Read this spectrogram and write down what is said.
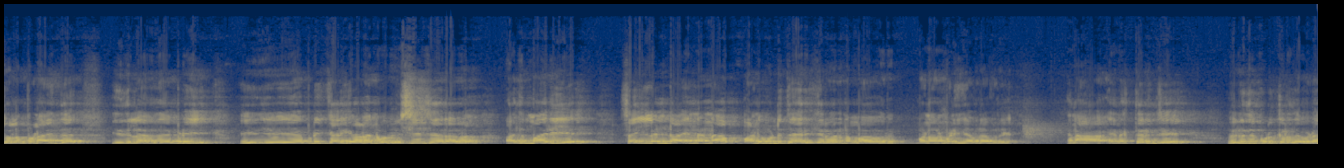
சொல்லப்போனால் இந்த இதில் எப்படி எப்படி கரிகாலன் ஒரு விஷயம் செய்கிறாரோ அது மாதிரியே சைலண்டாக என்னென்னா அணுகுண்டு தயாரிக்கிறவர் நம்ம ஒரு மனோரமணி அவர் அவர். ஏன்னா எனக்கு தெரிஞ்சு விருது கொடுக்கறத விட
